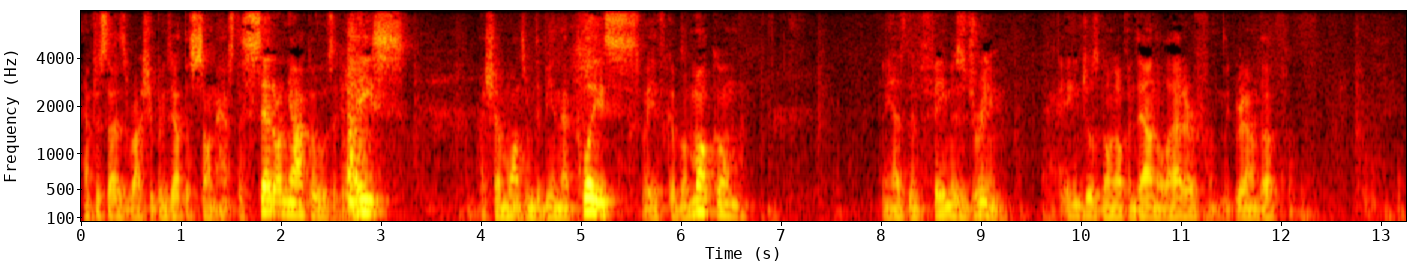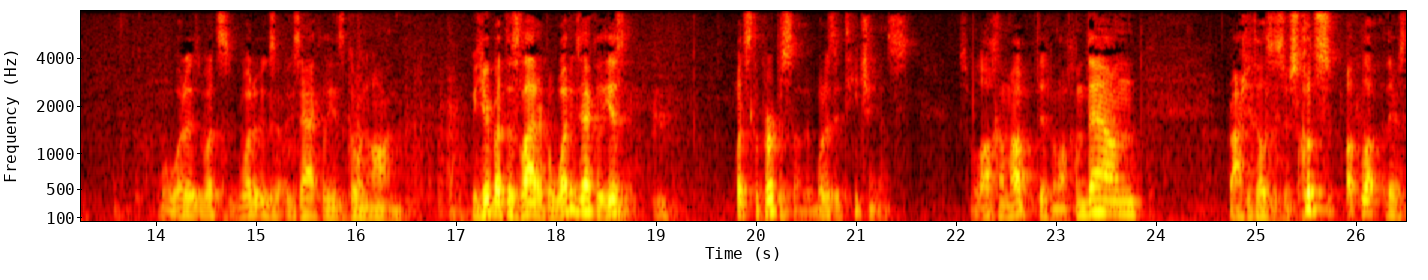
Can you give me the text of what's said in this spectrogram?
emphasizes. Rashi brings out the sun has to set on Yaakov. It was like a mace. Hashem wants him to be in that place. And he has the famous dream. The angels going up and down the ladder from the ground up. Well, what is what's what ex- exactly is going on? We hear about this ladder, but what exactly is it? What's the purpose of it? What is it teaching us? There's malachim up, there's malachim down. Rashi tells us there's chutz, uh, there's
